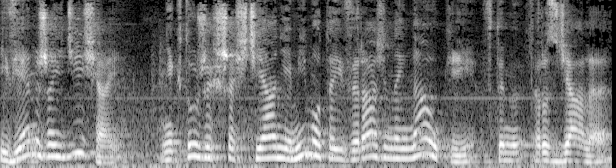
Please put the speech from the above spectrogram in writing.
I wiem, że i dzisiaj niektórzy chrześcijanie, mimo tej wyraźnej nauki w tym rozdziale,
